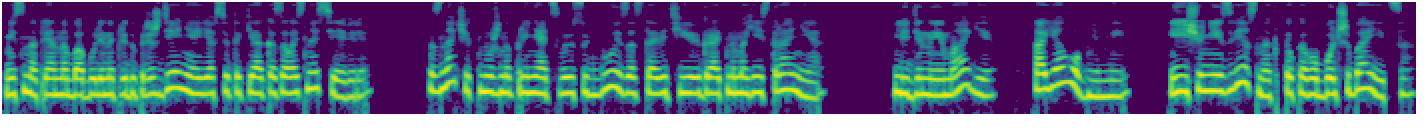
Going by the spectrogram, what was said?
Несмотря на бабулины предупреждения, я все-таки оказалась на севере. Значит, нужно принять свою судьбу и заставить ее играть на моей стороне. Ледяные маги а я огненный. И еще неизвестно, кто кого больше боится.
